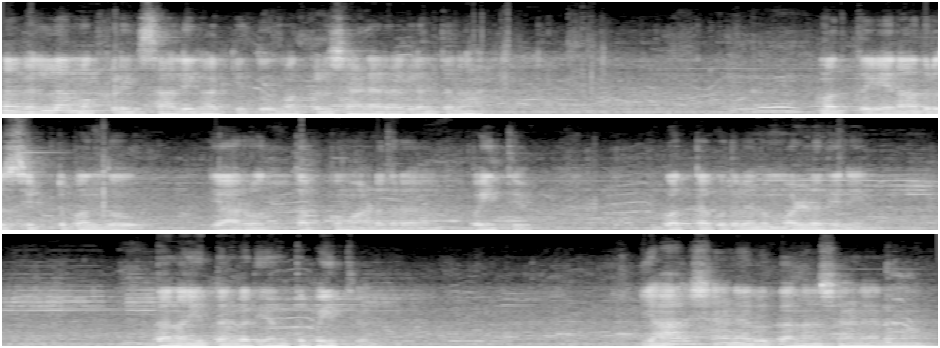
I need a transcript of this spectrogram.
ನಾವೆಲ್ಲ ಮಕ್ಕಳಿಗೆ ಸಾಲಿಗೆ ಹಾಕಿದ್ದು ಮಕ್ಕಳು ಶಾಣ್ಯರಾಗ್ಲಿ ಅಂತಾನೆ ಹಾಕಿ. ಮತ್ತು ಏನಾದರೂ ಸಿಟ್ಟು ಬಂದು ಯಾರೋ ತಪ್ಪು ಮಾಡಿದ್ರೆ ಬೈತೀವಿ. ಗೊತ್ತಾಗೋದಿಲ್ಲ ಮಳ್ಳದೀನಿ ದನ ಇದ್ದಂಗದಿ ಅಂತ ಬೈತೀವಿ ಯಾರು ಶಾಣ್ಯರು ದನ ಶಾಣ್ಯನೋ?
